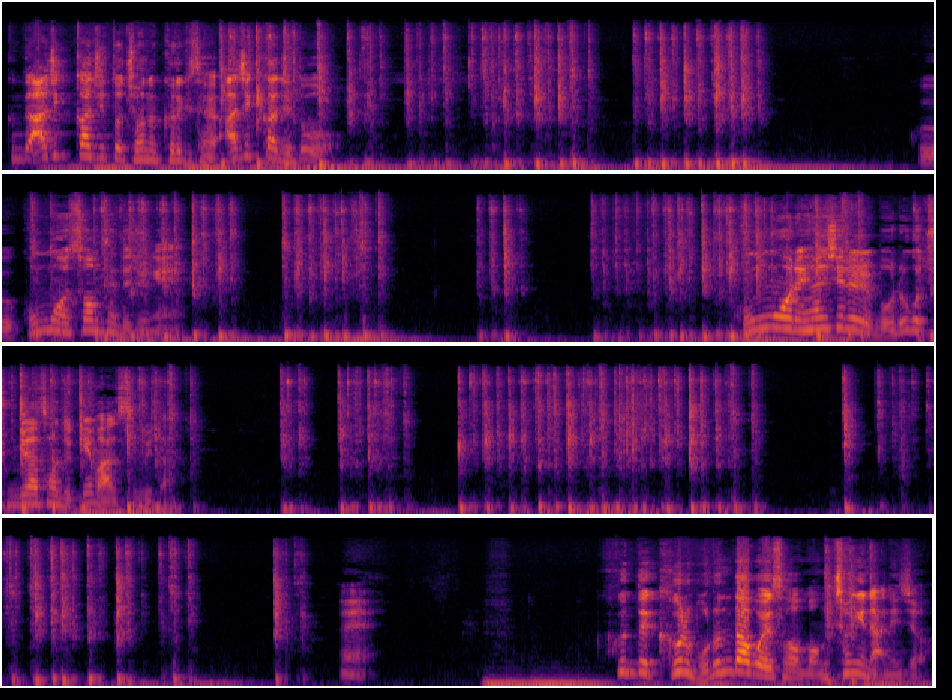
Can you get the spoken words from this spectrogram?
근데 아직까지도 저는 그렇게 생각해요. 아직까지도 그 공무원 수험생들 중에 공무원의 현실을 모르고 준비한 사람들 꽤 많습니다. 예. 네. 근데 그걸 모른다고 해서 멍청이는 아니죠.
